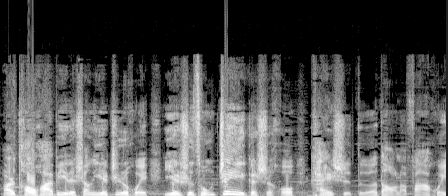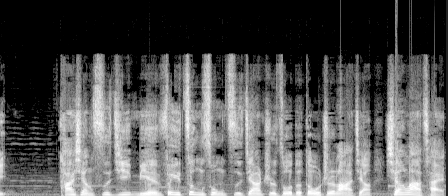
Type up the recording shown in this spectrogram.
而桃花碧的商业智慧也是从这个时候开始得到了发挥。他向司机免费赠送自家制作的豆汁辣酱、香辣菜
